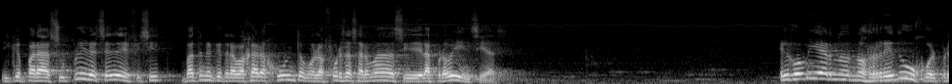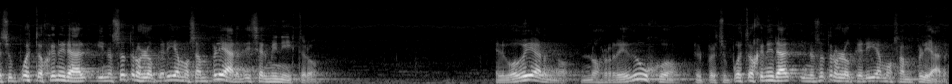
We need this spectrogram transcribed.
y que para suplir ese déficit va a tener que trabajar junto con las Fuerzas Armadas y de las provincias. El gobierno nos redujo el presupuesto general y nosotros lo queríamos ampliar, dice el ministro. El gobierno nos redujo el presupuesto general y nosotros lo queríamos ampliar.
